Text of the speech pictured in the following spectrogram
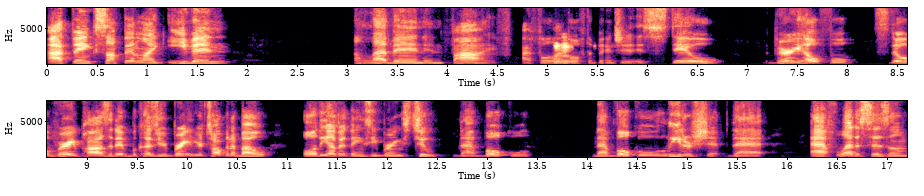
I think something like even 11 and 5, I feel like mm-hmm. off the bench is still very helpful, still very positive because you're bringing you're talking about all the other things he brings too. That vocal, that vocal leadership, that athleticism,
